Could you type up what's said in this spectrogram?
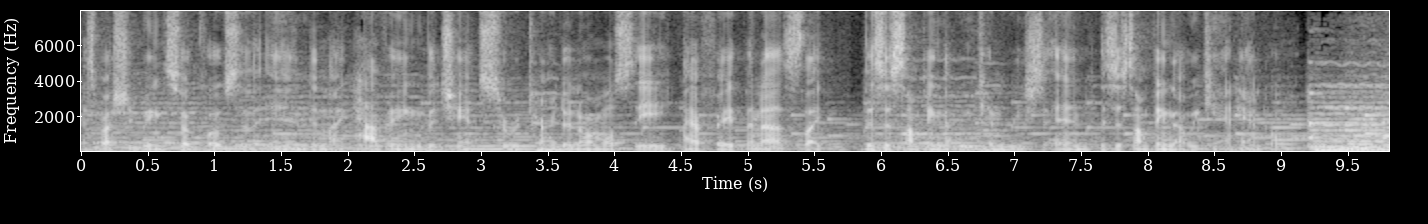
especially being so close to the end and like having the chance to return to normalcy. I have faith in us, like this is something that we can reach the end. This is something that we can't handle.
